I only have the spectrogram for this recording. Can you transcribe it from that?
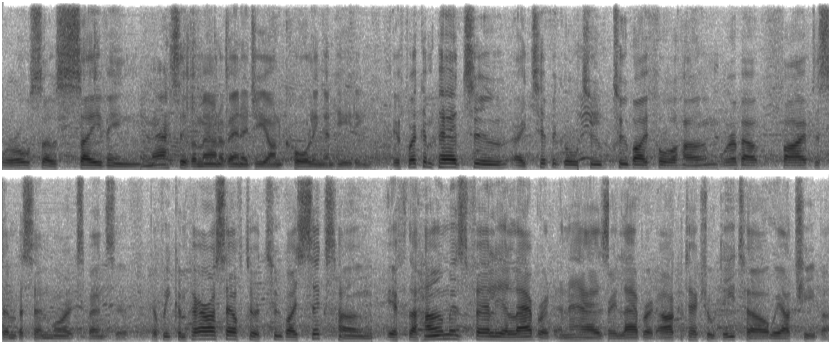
we're also saving massive amount of energy on cooling and heating. If we're compared to a typical two, two by four home, we're about five to seven percent more expensive. If we compare ourselves to a two by six home, if the home is fairly elaborate and has elaborate architectural detail, we are cheaper.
